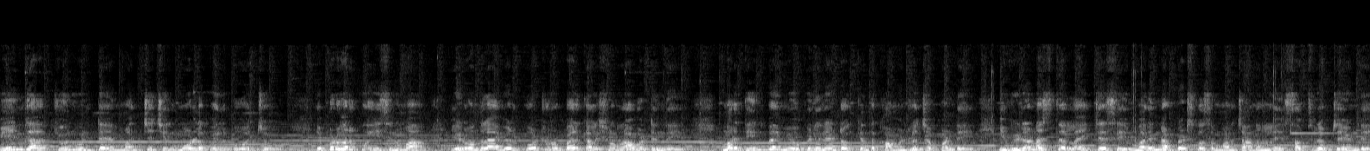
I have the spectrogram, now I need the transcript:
మెయిన్గా ట్యూన్ ఉంటే మంచి చిల్ మోడ్లోకి వెళ్ళిపోవచ్చు. ఇప్పటి వరకు ఈ సినిమా ఏడు వందల యాభై ఏడు కోట్ల రూపాయల కలెక్షన్ రాబట్టింది. మరి దీనిపై మీ ఒపీనియన్ ఏంటో కింద కామెంట్లో చెప్పండి. ఈ వీడియో నచ్చితే లైక్ చేసి మరిన్ని అప్డేట్స్ కోసం మన ఛానల్ని సబ్స్క్రైబ్ చేయండి.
